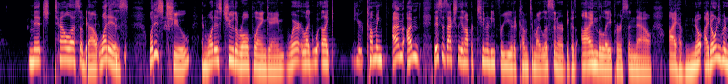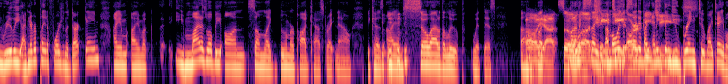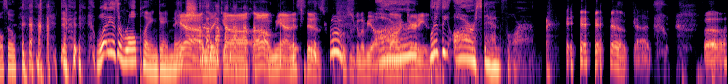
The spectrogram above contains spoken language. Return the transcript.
Mitch, tell us about what is what is Chew and what is Chew the role playing game? Where like wh- like you're coming I'm I'm this is actually an opportunity for you to come to my listener because I'm the layperson now. I have no I don't even really I've never played a Forged in the Dark game. I am I'm a you might as well be on some like boomer podcast right now because I am so out of the loop with this. Uh, oh but- yeah so but I'm uh, excited. I'm always excited by anything you bring to my table. So, what is a role playing game, Mitch? yeah like uh oh man this is whew, this is gonna be a long R- journey What does the R stand for? oh god uh,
